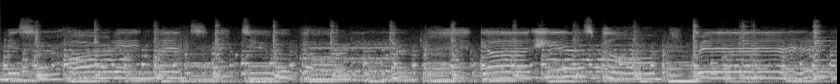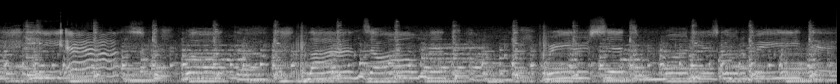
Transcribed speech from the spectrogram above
Mr. Harding went to said, "Someone who's gonna be dead."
